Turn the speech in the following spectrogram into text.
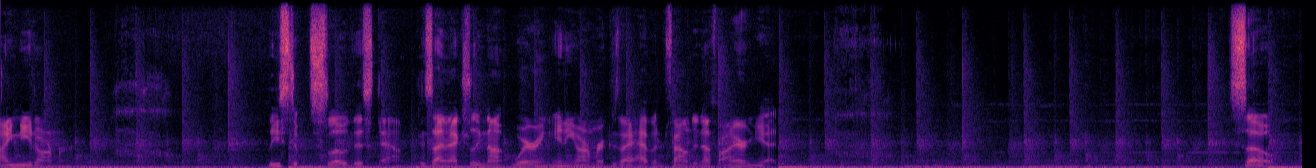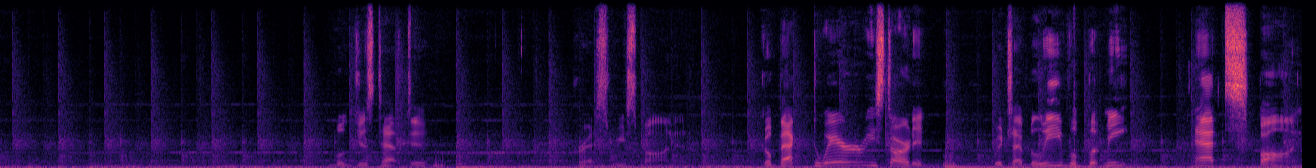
I need armor. At least it would slow this down, because I'm actually not wearing any armor because I haven't found enough iron yet. So, we'll just have to press respawn and go back to where we started, which I believe will put me at spawn.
